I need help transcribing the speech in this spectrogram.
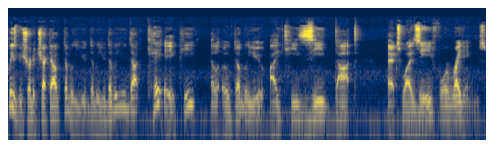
Please be sure to check out www.kaplowitz.xyz for writings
